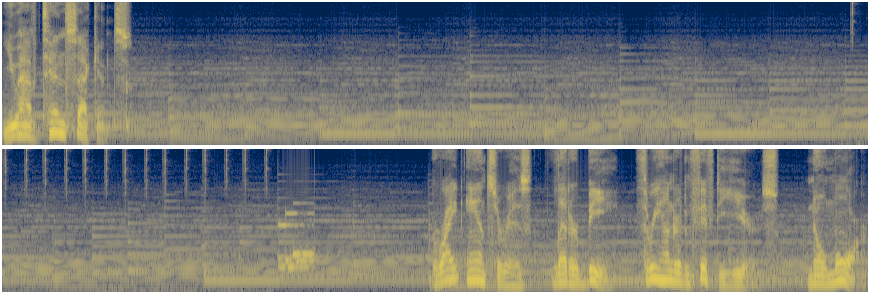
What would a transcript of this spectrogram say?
You have 10 seconds. The right answer is letter B, 350 years, no more.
